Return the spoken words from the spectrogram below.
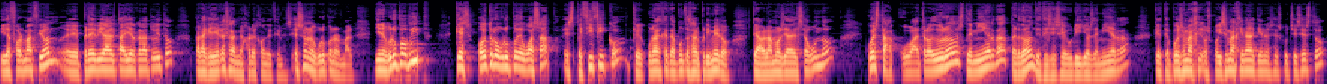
y de formación eh, previa al taller gratuito para que llegues a las mejores condiciones. Eso en el grupo normal. Y en el grupo VIP, que es otro grupo de WhatsApp específico, que una vez que te apuntas al primero, te hablamos ya del segundo. Cuesta 4 duros de mierda, perdón, 16 eurillos de mierda, que te puedes os podéis imaginar quienes escuchéis esto,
